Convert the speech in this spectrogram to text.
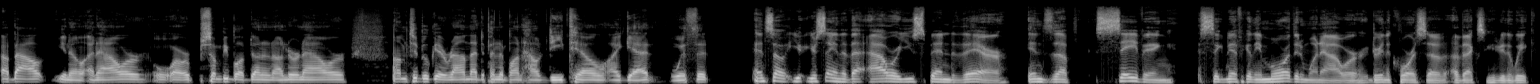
about you know an hour or some people have done it under an hour i'm typically around that depending upon how detail i get with it and so you're saying that that hour you spend there ends up saving significantly more than one hour during the course of, of executing the week.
